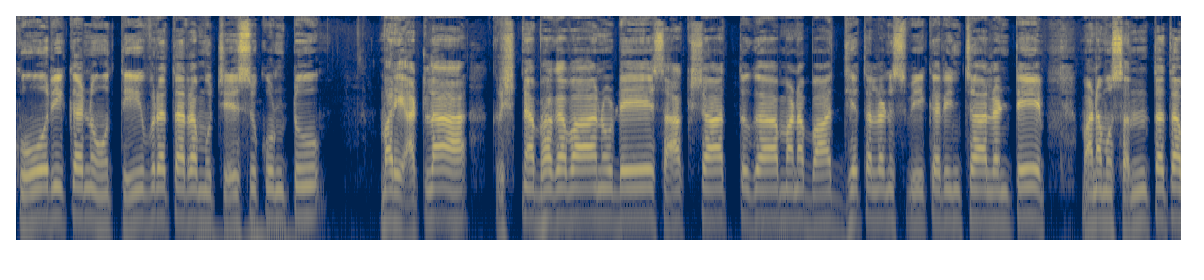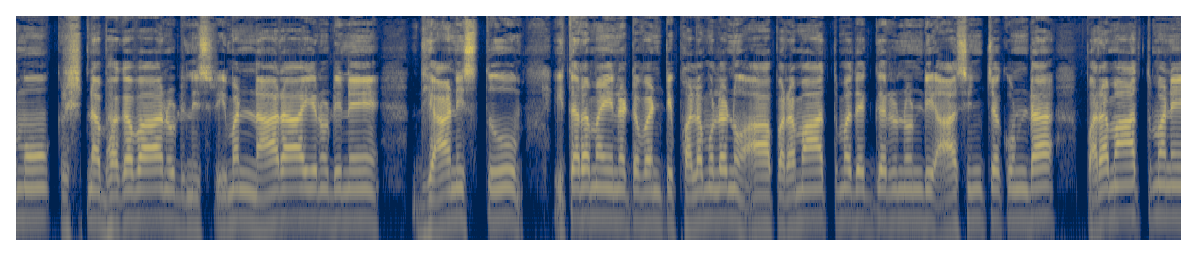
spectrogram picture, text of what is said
కోరికను తీవ్రతరము చేసుకుంటూ మరి అట్లా కృష్ణ భగవానుడే సాక్షాత్తుగా మన బాధ్యతలను స్వీకరించాలంటే మనము సంతతము కృష్ణ భగవానుడిని శ్రీమన్నారాయణుడినే ధ్యానిస్తూ ఇతరమైనటువంటి ఫలములను ఆ పరమాత్మ దగ్గర నుండి ఆశించకుండా పరమాత్మనే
